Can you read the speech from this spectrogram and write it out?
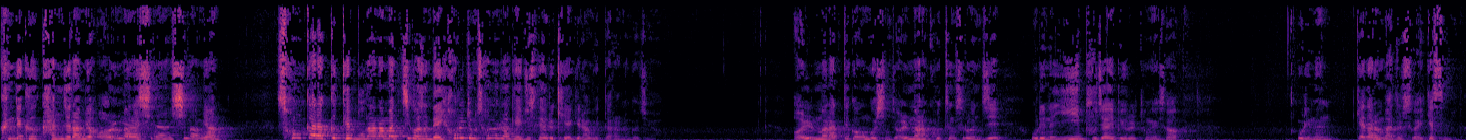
근데 그 간절함이 얼마나 심하면 손가락 끝에 물 하나만 찍어서 내 혀를 좀 서늘하게 해주세요. 이렇게 얘기를 하고 있다라는 거죠. 얼마나 뜨거운 것인지, 얼마나 고통스러운지 우리는 이 부자의 비유를 통해서 우리는 깨달음 받을 수가 있겠습니다.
